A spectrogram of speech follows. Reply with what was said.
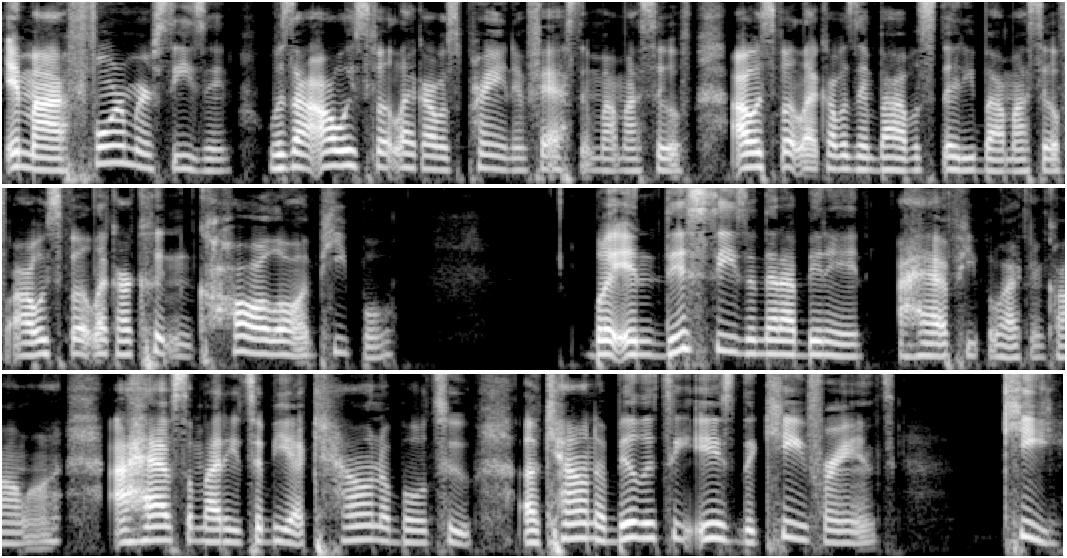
in my former season was I always felt like I was praying and fasting by myself. I always felt like I was in Bible study by myself. I always felt like I couldn't call on people. But in this season that I've been in, I have people I can call on. I have somebody to be accountable to. Accountability is the key, friends. Key.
